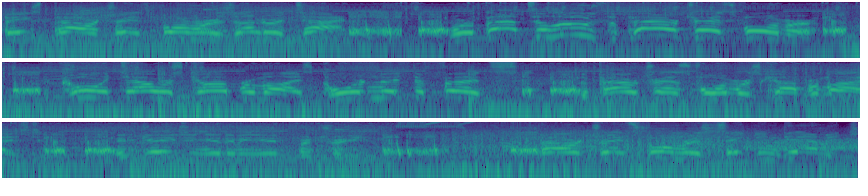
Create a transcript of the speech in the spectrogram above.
Base power transformer is under attack. We're about to lose the power transformer. The cooling tower is compromised. Coordinate defense. The power transformer is compromised. Engaging enemy infantry. Power transformer is taking damage.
